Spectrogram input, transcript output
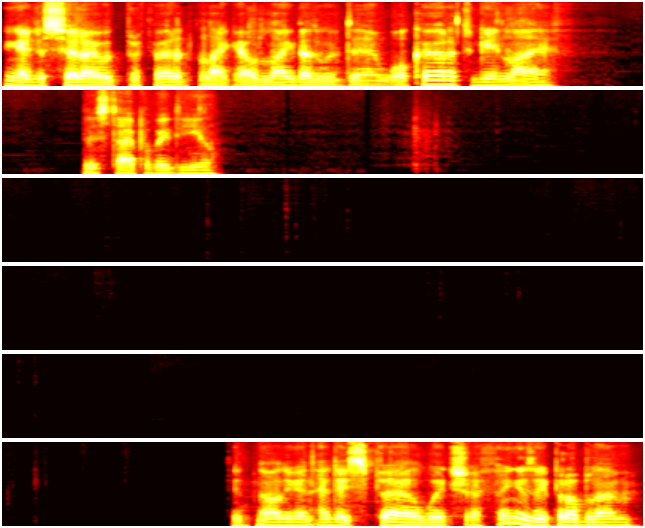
Think I just said I would prefer it, like I would like that with the walker to gain life. This type of a deal. Did not even hit a spell, which I think is a problem.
